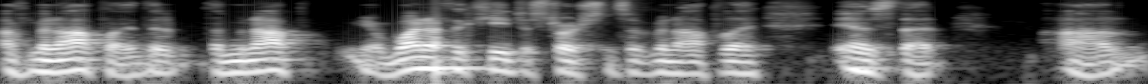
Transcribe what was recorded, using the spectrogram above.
of monopoly. The, the monop you know, one of the key distortions of monopoly is that um,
